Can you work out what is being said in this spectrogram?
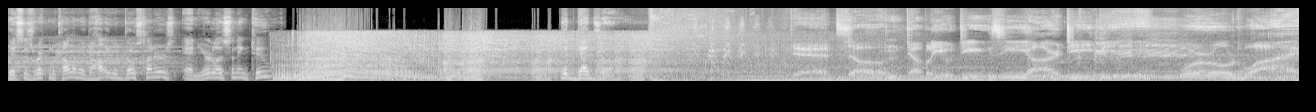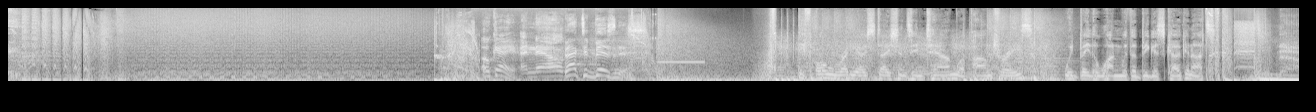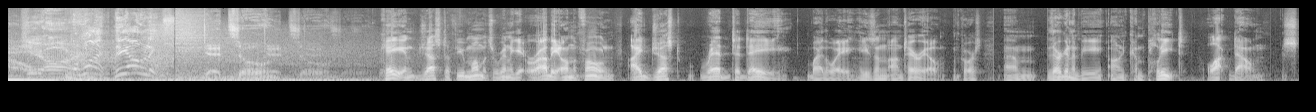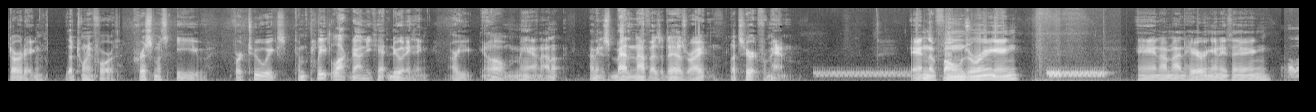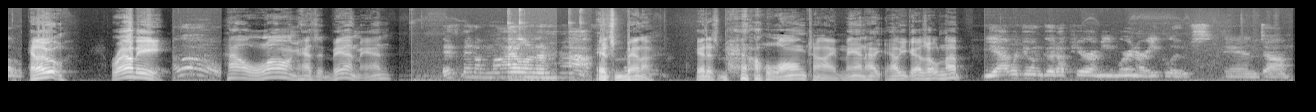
This is Rick McCullum of the Hollywood Ghost Hunters, and you're listening to The Dead Zone. Dead Zone WDZRDB Worldwide. Okay, and now back to business. If all radio stations in town were palm trees, we'd be the one with the biggest coconuts. Here are The one, the only. Dead Zone. Okay, in just a few moments, we're going to get Robbie on the phone. I just read today, by the way, he's in Ontario, of course. Um, they're going to be on complete lockdown starting the 24th, Christmas Eve, for two weeks. Complete lockdown. You can't do anything. Are you? Oh man, I don't. I mean, it's bad enough as it is, right? Let's hear it from him. And the phone's ringing, and I'm not hearing anything. Hello. Hello, Robbie. Hello. How long has it been, man? It's been a mile and a half. It's been a, it has been a long time, man. How how you guys holding up? Yeah, we're doing good up here. I mean, we're in our igloos, and um,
